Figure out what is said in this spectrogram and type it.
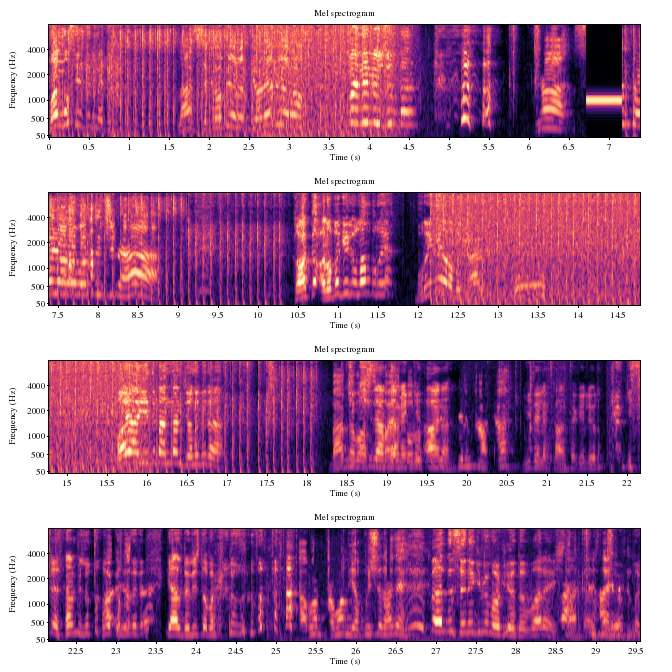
Lan nasıl ezilmedin? Lan sıkamıyorum, göremiyorum. Benim yüzümden. Ya s**tim böyle arabanın içine ha. Kanka araba geliyor lan buraya. Buraya niye araba geliyor? Bayağı yedi benden canı bir ha. Ben İki de bastım kişiler bayağı demek ki, doğru. aynen. Gidelim kanka. Gidelim kanka geliyorum. Gitmeden bir loot'a bakalım dedi. Gel dönüşte bakarız. Tamam tamam yapışır hadi. ben de seni gibi bakıyordum var ya işte arkadaşlar yokluk.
